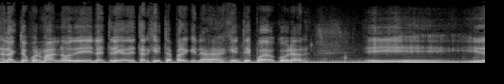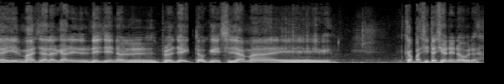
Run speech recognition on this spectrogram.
al acto formal ¿no? de la entrega de tarjeta para que la gente pueda cobrar y, de ahí el más alargar de lleno el proyecto que se llama eh, Capacitación en Obra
